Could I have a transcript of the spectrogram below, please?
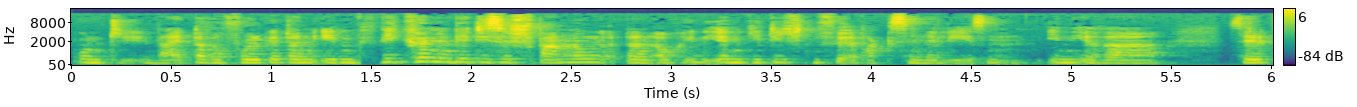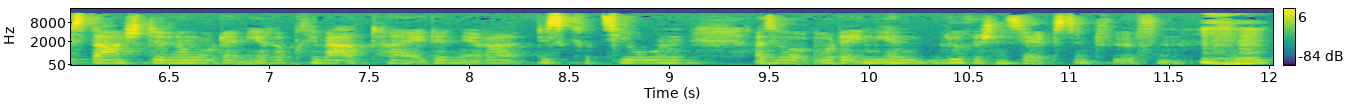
Und in weiterer Folge dann eben, wie können wir diese Spannung dann auch in ihren Gedichten für Erwachsene lesen? In ihrer Selbstdarstellung oder in ihrer Privatheit, in ihrer Diskretion, also oder in ihren lyrischen Selbstentwürfen. Mhm.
